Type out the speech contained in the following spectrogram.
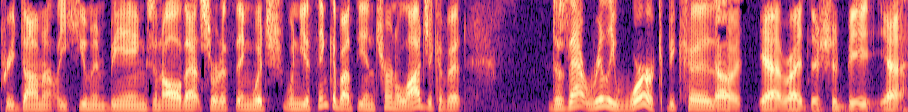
predominantly human beings and all that sort of thing. Which, when you think about the internal logic of it, does that really work? Because No, yeah, right. There should be, yeah.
